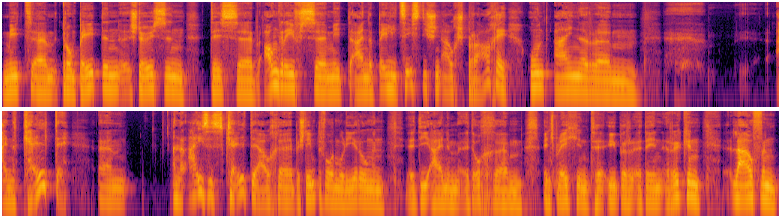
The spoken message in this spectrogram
mit ähm, Trompetenstößen, des äh, Angriffs äh, mit einer bellizistischen auch Sprache und einer, ähm, einer Kälte, ähm, einer Eiseskälte auch äh, bestimmter Formulierungen, äh, die einem äh, doch ähm, entsprechend äh, über den Rücken laufen.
